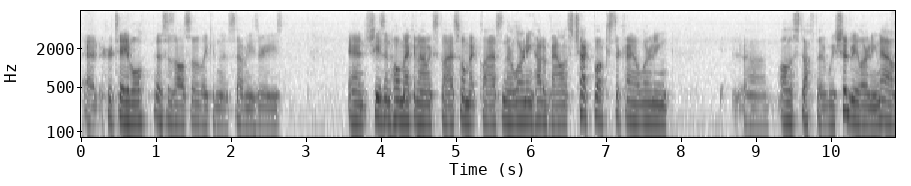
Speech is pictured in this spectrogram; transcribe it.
at her table. This is also like in the 70s or 80s and she's in home economics class, home ec class, and they're learning how to balance checkbooks. They're kind of learning uh, all the stuff that we should be learning now.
